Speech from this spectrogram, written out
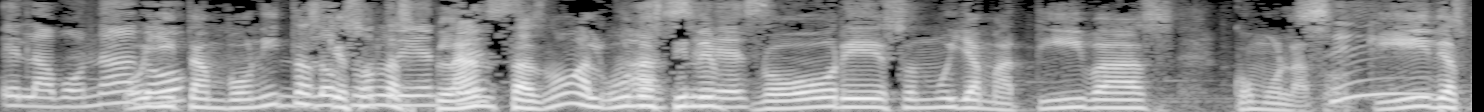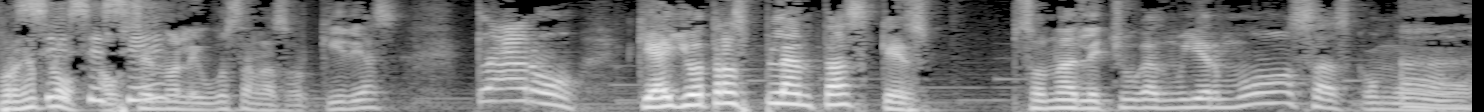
el abonado. Oye, y tan bonitas que son las plantas, ¿no? Algunas Así tienen es. flores, son muy llamativas, como las Sí, orquídeas, por ejemplo. sí, sí, ¿A usted no le gustan las orquídeas? Claro, que hay otras plantas que son unas lechugas muy hermosas, como... Ah.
